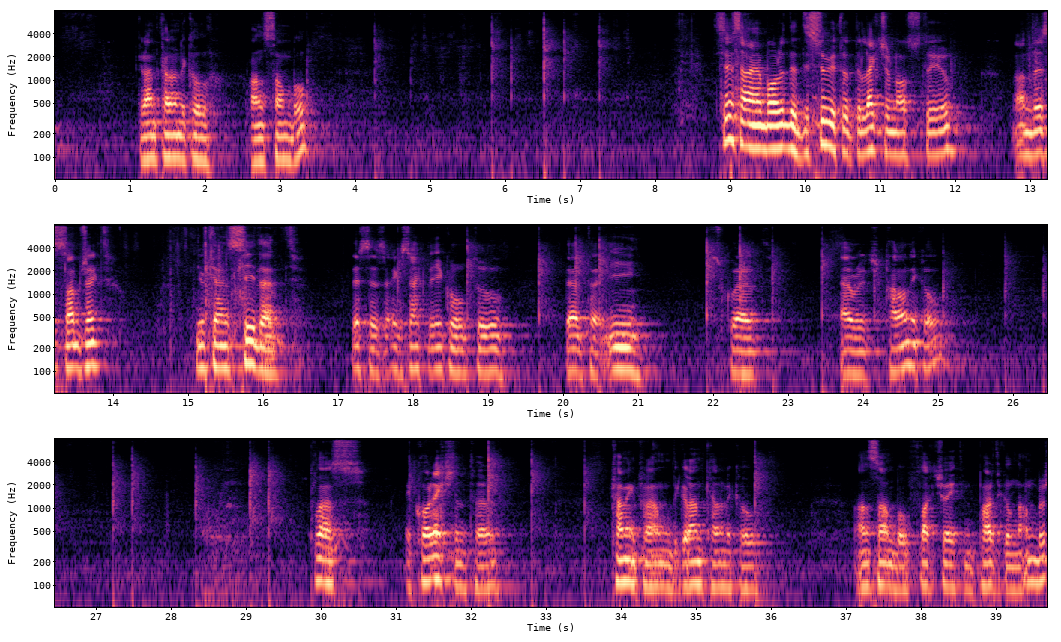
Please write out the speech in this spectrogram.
grand canonical ensemble. Since I have already distributed the lecture notes to you on this subject, you can see that this is exactly equal to delta E squared average canonical plus a correction term coming from the grand canonical ensemble fluctuating particle number.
